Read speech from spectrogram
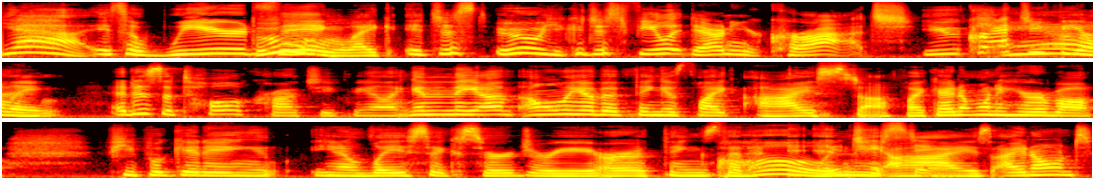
Yeah, it's a weird Ooh. thing. Like it just ooh, you could just feel it down in your crotch. You crotchy can. feeling. It is a total crotchy feeling. And then the o- only other thing is like eye stuff. Like I don't want to hear about people getting, you know, LASIK surgery or things that Oh, in the eyes. I don't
